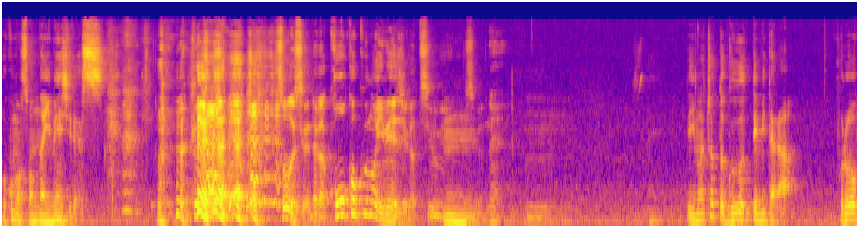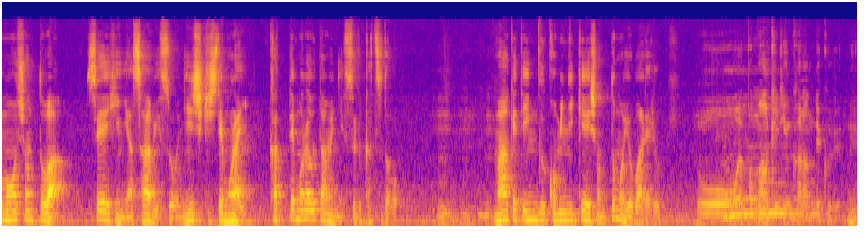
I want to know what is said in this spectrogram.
僕もそんなイメージです。そうですよね。だから広告のイメージが強いんですよね、で今ちょっとググってみたらプロモーションとは製品やサービスを認識してもらい買ってもらうためにする活動。うんうんマーケティングコミュニケーションとも呼ばれる、うんおおやっぱマーケティング絡んでくるよね、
